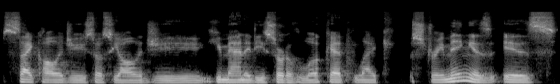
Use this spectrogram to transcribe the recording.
psychology, sociology, humanities sort of look at like streaming is is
